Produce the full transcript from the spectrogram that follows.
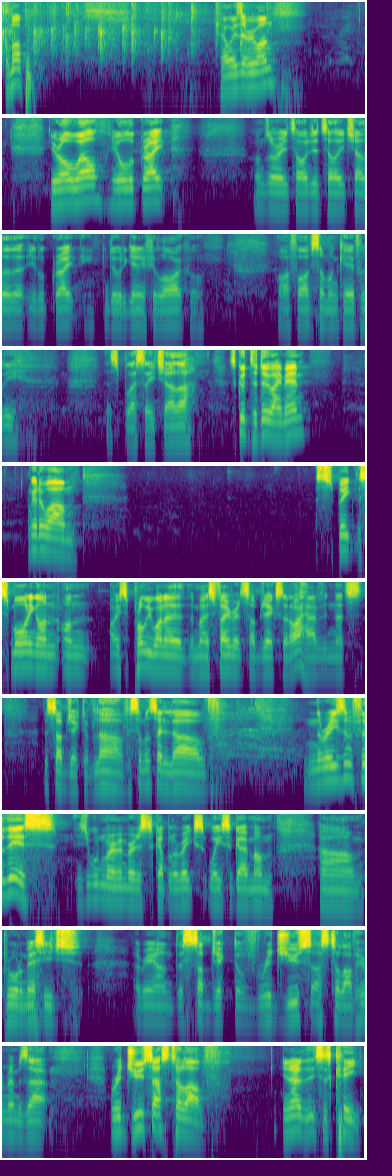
Come up. How is everyone? You're all well? You all look great? Mum's already told you to tell each other that you look great. You can do it again if you like, or high five someone carefully. Let's bless each other. It's good to do, amen. I'm going to um, speak this morning on, on it's probably one of the most favourite subjects that I have, and that's the subject of love. Someone say love. And the reason for this is you wouldn't remember just a couple of weeks weeks ago, Mum um, brought a message around the subject of reduce us to love. Who remembers that? Reduce us to love. You know, this is key.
